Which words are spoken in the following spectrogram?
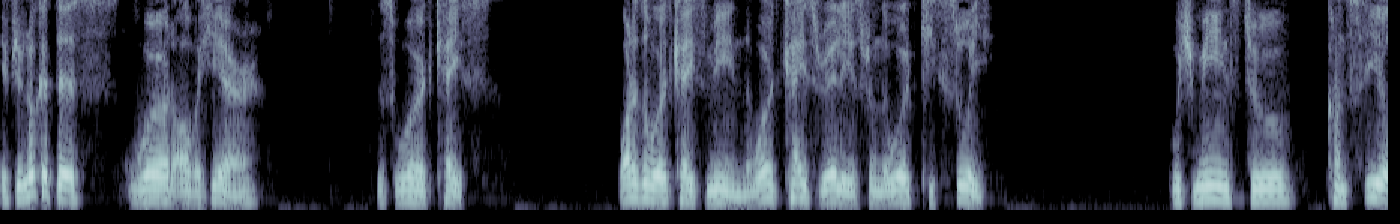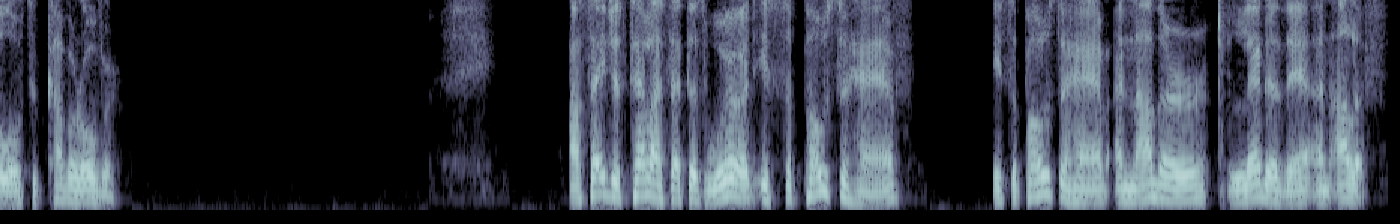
If you look at this word over here, this word kes, what does the word kes mean? The word kes really is from the word kisui, which means to conceal or to cover over. Our sages tell us that this word is supposed to have it's supposed to have another letter there, an aleph.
